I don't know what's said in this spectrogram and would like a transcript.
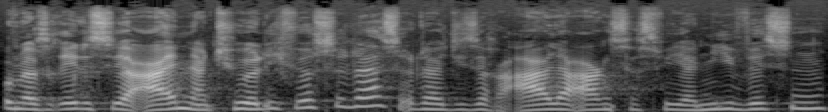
Und was redest du ja ein? Natürlich wirst du das. Oder diese reale Angst, dass wir ja nie wissen,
